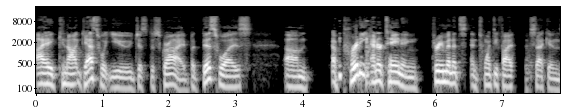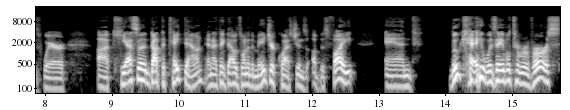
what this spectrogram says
I cannot guess what you just described, but this was um, a pretty entertaining three minutes and 25 seconds where uh, Chiesa got the takedown. And I think that was one of the major questions of this fight. And Luque was able to reverse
